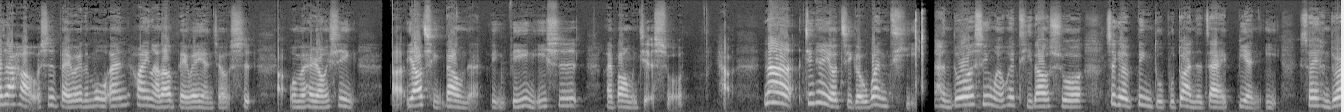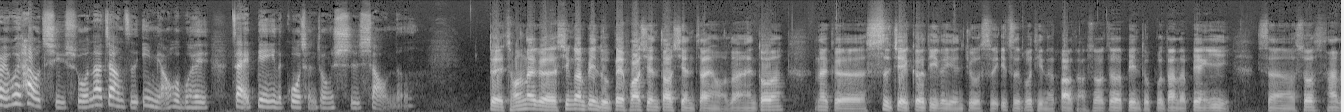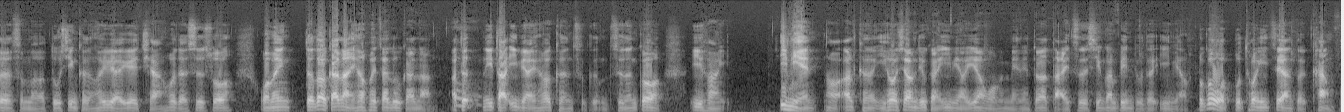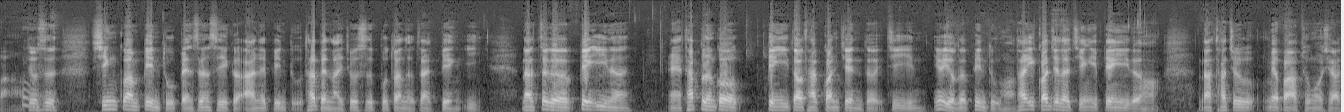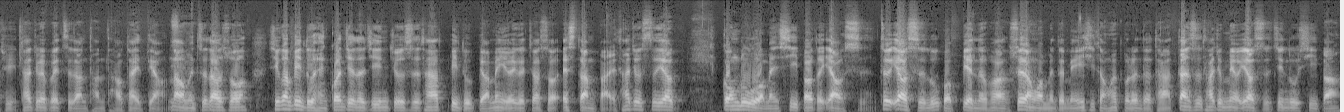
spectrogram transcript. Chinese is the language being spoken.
大家好，我是北威的穆恩，欢迎来到北威研究室。我们很荣幸，呃，邀请到我们的李鼻影医师来帮我们解说。好，那今天有几个问题，很多新闻会提到说这个病毒不断的在变异，所以很多人会好奇说，那这样子疫苗会不会在变异的过程中失效呢？对，从那个新冠病毒被发现到现在，哈，那很多那个世界各地的研究是一直不停的报道说，这个病毒不断的变异，是说它的什么毒性可能会越来越强，或者是说我们得到感染以后会再入感染啊，得你打疫苗以后可能只只能够预防。一年哦，啊，可能以后像流感疫苗一样，我们每年都要打一次新冠病毒的疫苗。不过我不同意这样的看法，就是新冠病毒本身是一个 RNA 病毒，它本来就是不断的在变异。那这个变异呢，哎，它不能够变异到它关键的基因，因为有的病毒哈，它一关键的基因一变异的哈。那它就没有办法存活下去，它就会被自然淘淘汰掉。那我们知道说，新冠病毒很关键的基因就是它病毒表面有一个叫做 S 蛋白，它就是要攻入我们细胞的钥匙。这个钥匙如果变的话，虽然我们的免疫系统会不认得它，但是它就没有钥匙进入细胞，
